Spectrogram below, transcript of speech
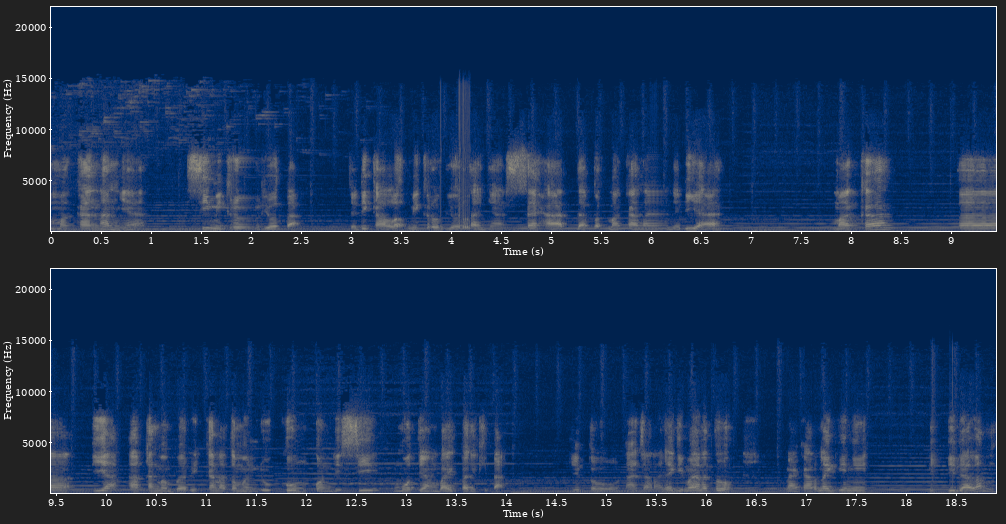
makanannya si mikrobiota. Jadi kalau mikrobiotanya sehat, dapat makanannya dia, maka uh, dia akan memberikan atau mendukung kondisi mood yang baik pada kita. Gitu. Nah caranya gimana tuh? Nah karena gini di, di dalam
